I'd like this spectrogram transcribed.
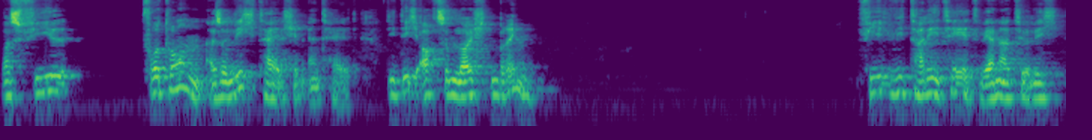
was viel Photonen, also Lichtteilchen enthält, die dich auch zum Leuchten bringen. Viel Vitalität wäre natürlich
